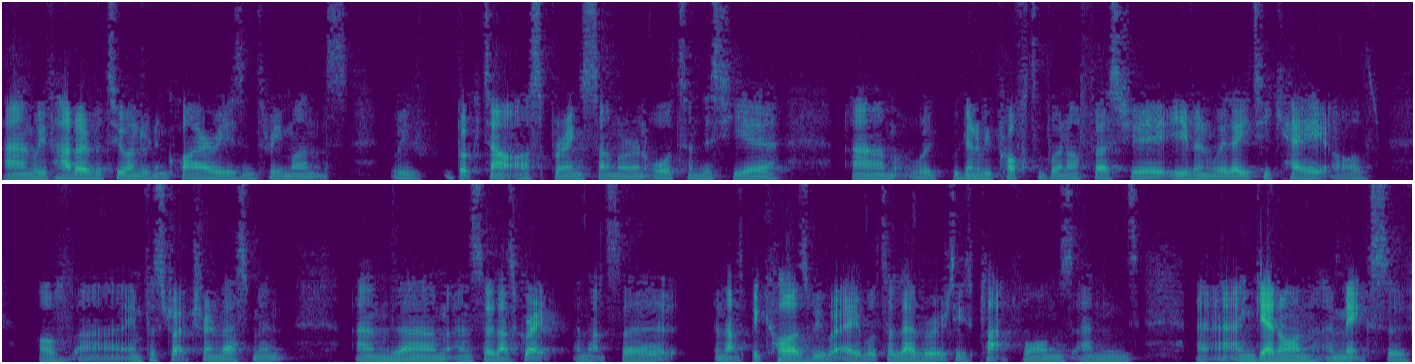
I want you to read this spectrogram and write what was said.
and we've had over 200 inquiries in three months. We've booked out our spring, summer, and autumn this year. Um, we're, we're, going to be profitable in our first year, even with 80k of of uh, infrastructure investment, and um, and so that's great, and that's uh, and that's because we were able to leverage these platforms and and get on a mix of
